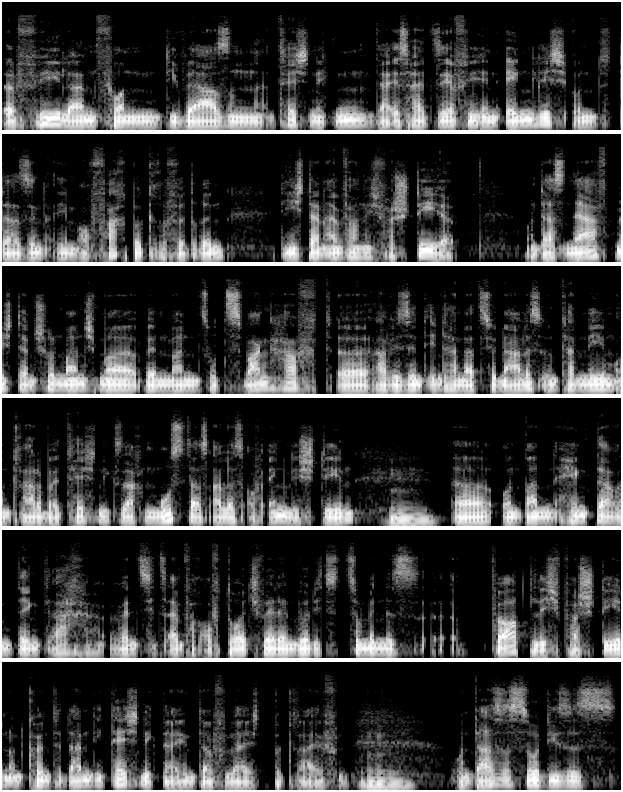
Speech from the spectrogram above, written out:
äh, Fehlern von diversen Techniken, da ist halt sehr viel in Englisch und da sind eben auch Fachbegriffe drin, die ich dann einfach nicht verstehe. Und das nervt mich dann schon manchmal, wenn man so zwanghaft, äh, ah, wir sind internationales Unternehmen und gerade bei Techniksachen muss das alles auf Englisch stehen. Mhm. Äh, und man hängt da und denkt, ach, wenn es jetzt einfach auf Deutsch wäre, dann würde ich es zumindest äh, wörtlich verstehen und könnte dann die Technik dahinter vielleicht begreifen. Mhm. Und das ist so dieses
